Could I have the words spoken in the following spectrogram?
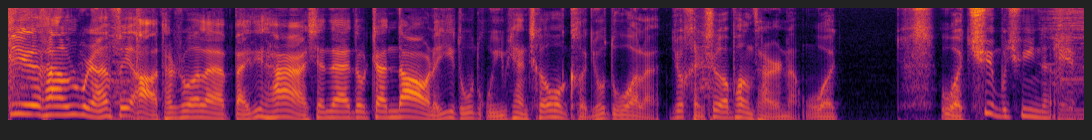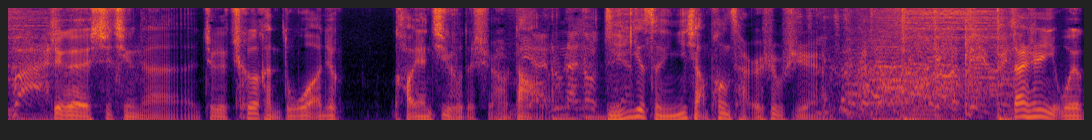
第一个看陆然飞啊，他说了，摆地摊啊，现在都占道了，一堵堵一片，车祸可就多了，就很适合碰瓷儿呢。我。我去不去呢？这个事情呢，这个车很多，就考验技术的时候到了。你意思你想碰瓷儿是不是？但是我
